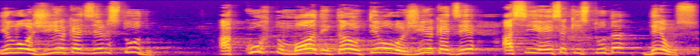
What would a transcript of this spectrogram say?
e logia quer dizer estudo. A curto modo, então, teologia quer dizer a ciência que estuda Deus.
